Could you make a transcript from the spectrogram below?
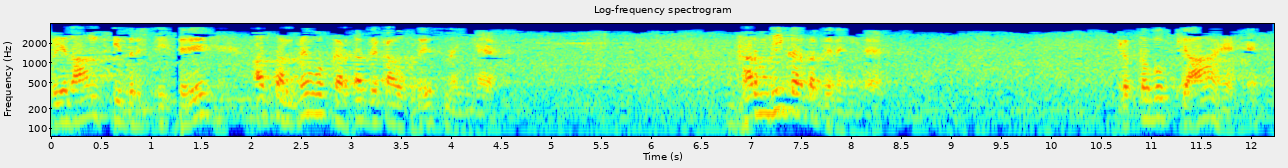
वेदांत की दृष्टि से असल में वो कर्तव्य का उपदेश नहीं है। धर्म भी कर्तव्य नहीं है। तो वो क्या है?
